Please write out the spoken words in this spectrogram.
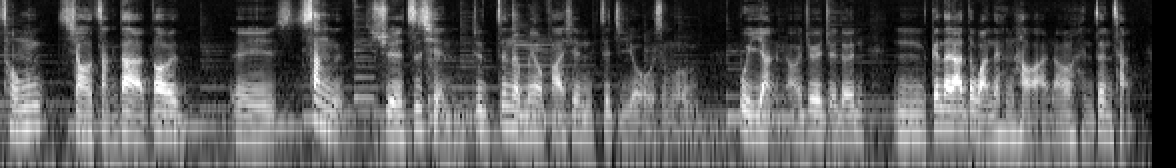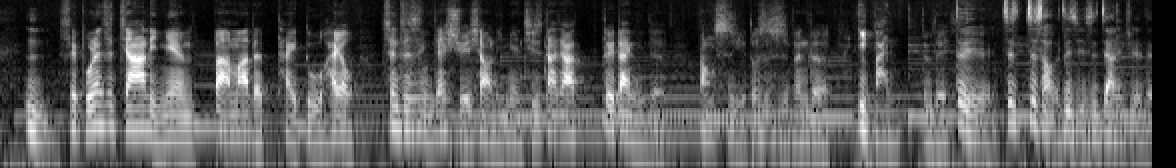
从小长大到，呃，上学之前，就真的没有发现自己有什么不一样，然后就会觉得，嗯，跟大家都玩得很好啊，然后很正常，嗯。所以不论是家里面爸妈的态度，还有甚至是你在学校里面，其实大家对待你的方式也都是十分的一般，对不对？对，至至少我自己是这样觉得。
